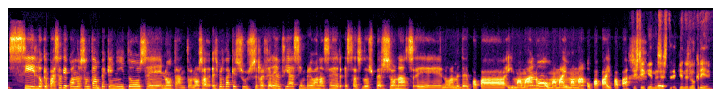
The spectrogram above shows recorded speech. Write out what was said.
Sí, lo que pasa que cuando son tan pequeñitos, eh, no tanto, ¿no? O sea, es verdad que sus referencias siempre van a ser esas dos personas, eh, normalmente papá y mamá, ¿no? O mamá y mamá, o papá y papá. Sí, sí, quienes, este, quienes lo críen.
